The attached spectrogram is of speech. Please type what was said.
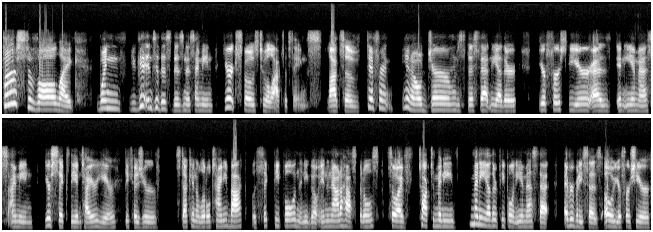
First of all, like when you get into this business, I mean, you're exposed to a lots of things, lots of different you know, germs, this, that, and the other. Your first year as an EMS, I mean, you're sick the entire year because you're stuck in a little tiny box with sick people and then you go in and out of hospitals. So I've talked to many, many other people in EMS that everybody says, oh, your first year,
